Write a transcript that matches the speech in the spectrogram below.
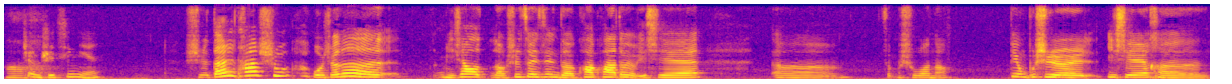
啊，正直青年是，但是他说，我觉得米笑老师最近的夸夸都有一些，嗯，怎么说呢，并不是一些很。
